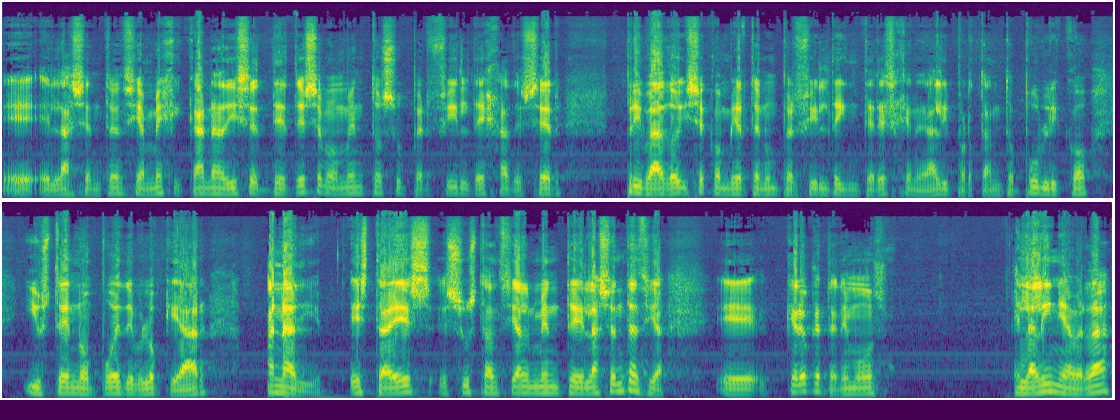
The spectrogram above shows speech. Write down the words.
eh, la sentencia mexicana dice, desde ese momento su perfil deja de ser privado y se convierte en un perfil de interés general y por tanto público y usted no puede bloquear a nadie. Esta es sustancialmente la sentencia. Eh, creo que tenemos en la línea, ¿verdad?,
